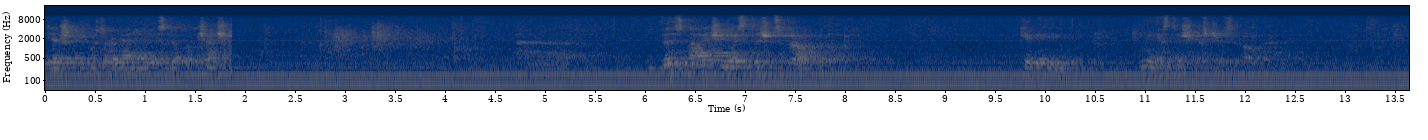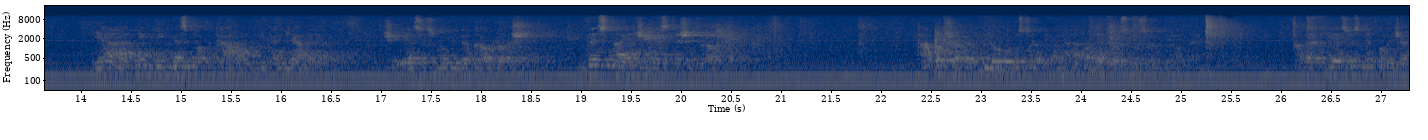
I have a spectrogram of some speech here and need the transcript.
Jeśli uzdrowienie jest tylko ciężkie, wyznaj, że jesteś zdrowy, kiedy nie jesteś jeszcze zdrowy. Ja nigdy nie spotkałem w Ewangelii, że Jezus mówi do kogoś, wyznaj, że jesteś zdrowy. Albo żeby był uzdrowiony, albo nie był uzdrowiony. Ale Jezus nie powiedział,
